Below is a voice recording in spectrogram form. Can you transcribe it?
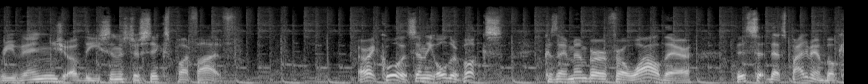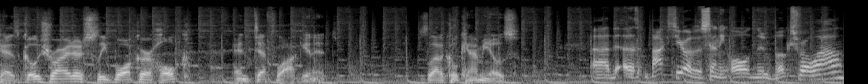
Revenge of the Sinister Six, Part 5. All right, cool. It's in the older books. Because I remember for a while there, this that Spider-Man book has Ghost Rider, Sleepwalker, Hulk, and Deathlok in it. It's a lot of cool cameos. Uh, the, uh, Boxed Heroes was sending all new books for a while,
